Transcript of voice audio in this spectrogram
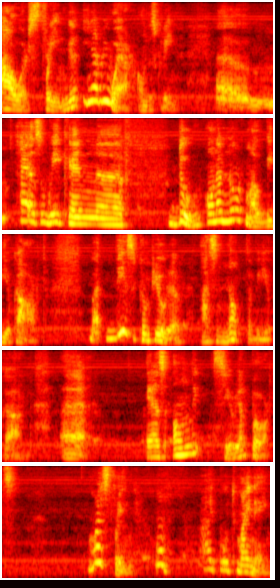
our string in everywhere on the screen um, as we can uh, do on a normal video card. But this computer has not a video card uh, has only serial ports. My string hmm, I put my name.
